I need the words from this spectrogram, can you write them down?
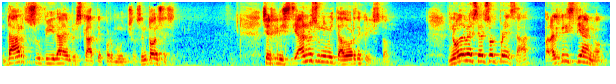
Dar su vida en rescate por muchos. Entonces, si el cristiano es un imitador de Cristo, no debe ser sorpresa para el cristiano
